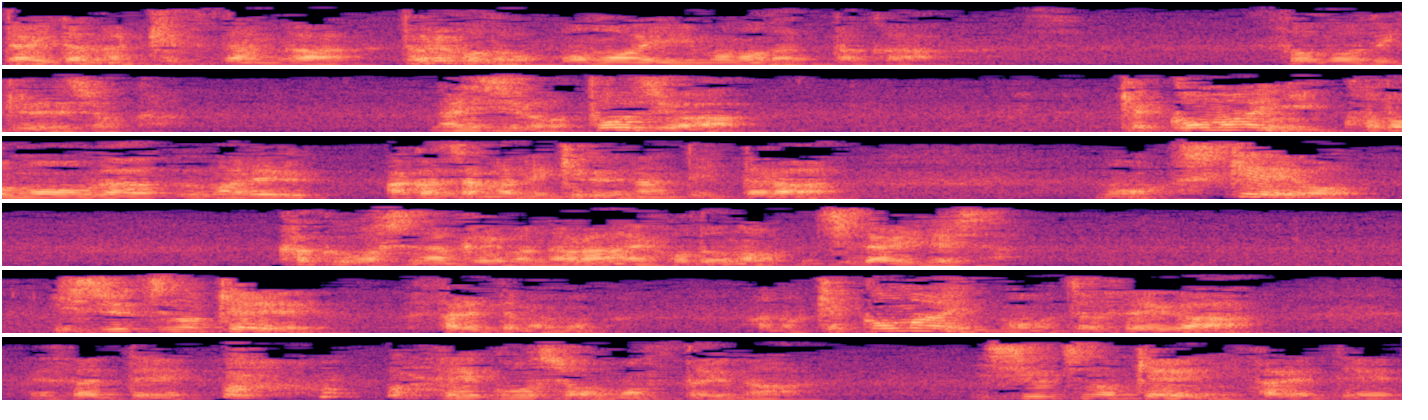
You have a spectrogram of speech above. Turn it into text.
大胆な決断がどれほど重いものだったか想像できるでしょうか。何しろ当時は結婚前に子供が生まれる赤ちゃんができるなんて言ったらもう死刑を覚悟しなければならないほどの時代でした。石打ちの刑されてもあの結婚前の女性がそうやって性交渉を持つというのは石打ちの刑にされて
